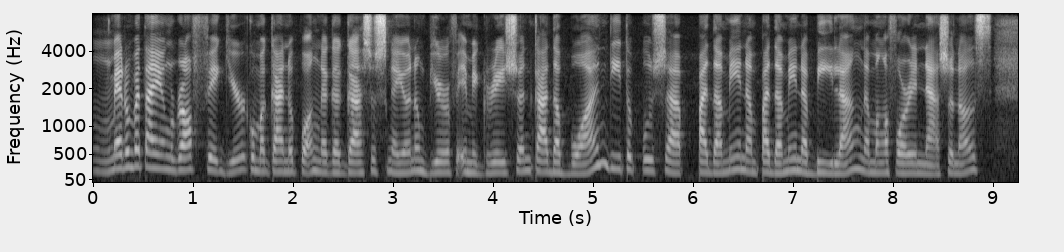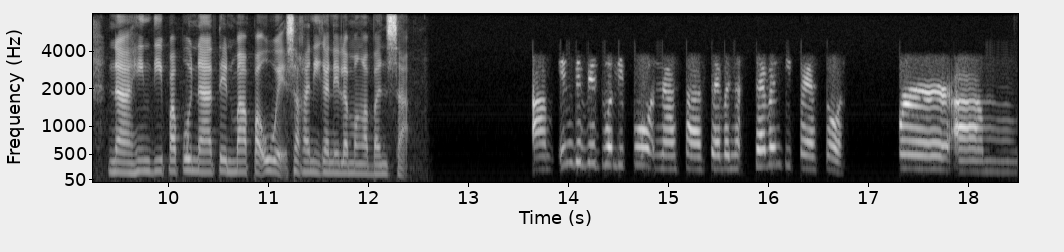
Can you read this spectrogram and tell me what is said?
Mm, Meron ba tayong rough figure kung magkano po ang nagagastos ngayon ng Bureau of Immigration kada buwan dito po sa padami ng padami na bilang ng mga foreign nationals na hindi pa po natin mapauwi sa kanilang mga bansa? Um, individually po, nasa seven, 70 pesos per um,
